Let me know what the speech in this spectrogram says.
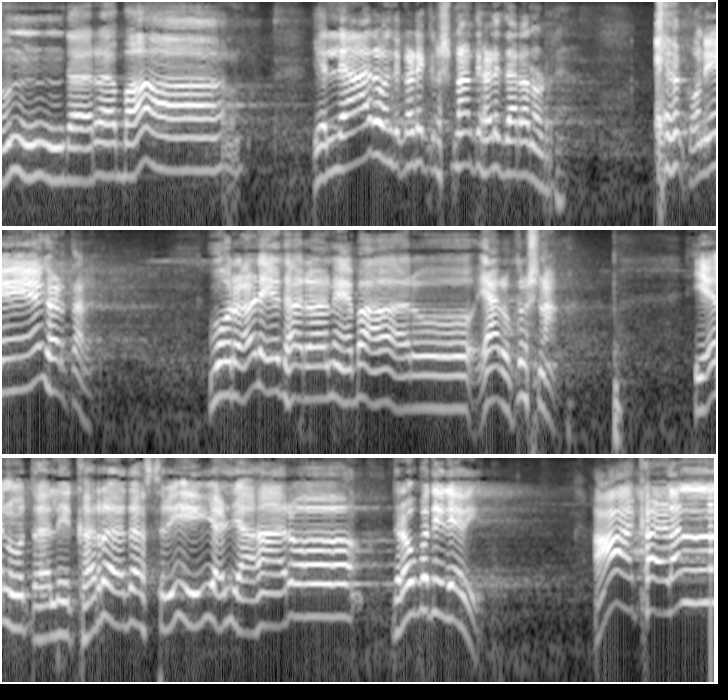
ಸುಂದರ ಬಾ. ಎಲ್ಲಾರು ಒಂದು ಕಡೆ ಕೃಷ್ಣ ಅಂತ ಹೇಳಿದ್ದಾರ ನೋಡ್ರಿ. ಕೊನೆಗೆ ಹೇಳ್ತಾರೆ. ಮುರಳೀಧರನೆ ಬಾರೋ. ಯಾರು? ಕೃಷ್ಣ. ಏನು ತಲಿ ಕರದ ಸ್ತ್ರೀ ಎಳ್ಯಾರೋ ದ್ರೌಪದಿ ದೇವಿ. ಆ ಕಳಲ್ಲ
